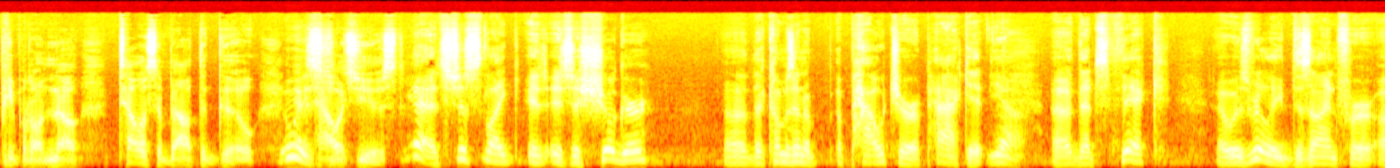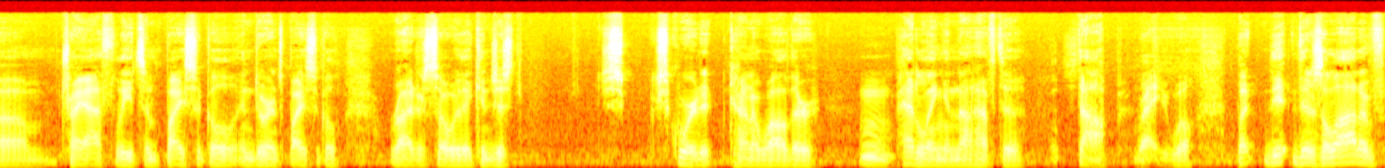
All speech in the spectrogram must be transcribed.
people don't know, tell us about the goo Goo and is- how it's used. Yeah, it's just like it, it's a sugar uh, that comes in a, a pouch or a packet. Yeah. uh, that's thick. It was really designed for um, triathletes and bicycle endurance bicycle riders, so they can just, just squirt it kind of while they're pedaling and not have to stop, Right. if you will. But th- there's a lot of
